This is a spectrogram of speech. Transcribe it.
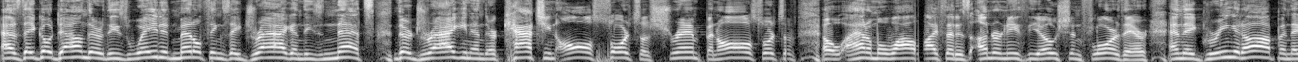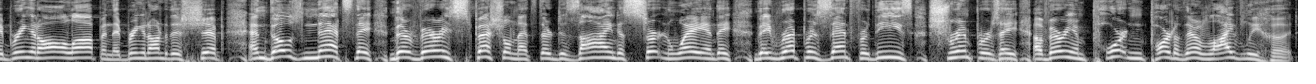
as they go down there, these weighted metal things they drag, and these nets they're dragging and they're catching all sorts of shrimp and all sorts of oh, animal wildlife that is underneath the ocean floor there. And they bring it up and they bring it all up and they bring it onto this ship. And those nets, they, they're very special nets. They're designed a certain way and they, they represent for these shrimpers a, a very important part of their livelihood.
